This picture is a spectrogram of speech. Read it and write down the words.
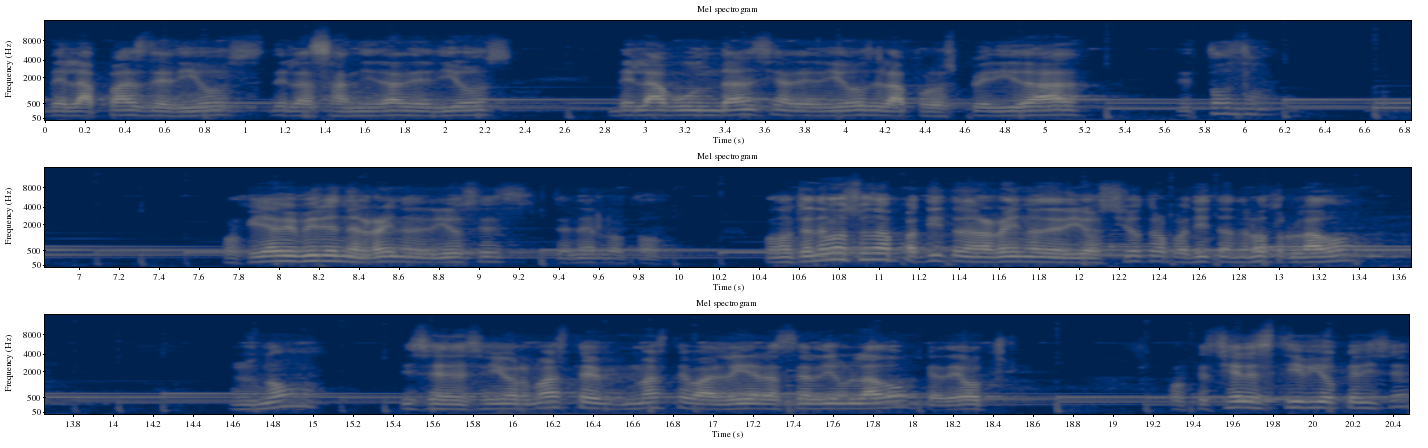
de la paz de Dios, de la sanidad de Dios, de la abundancia de Dios, de la prosperidad, de todo. Porque ya vivir en el reino de Dios es tenerlo todo. Cuando tenemos una patita en el reino de Dios y otra patita en el otro lado, pues no, Dice el Señor, más te, más te valiera ser de un lado que de otro. Porque si eres tibio, ¿qué dice?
